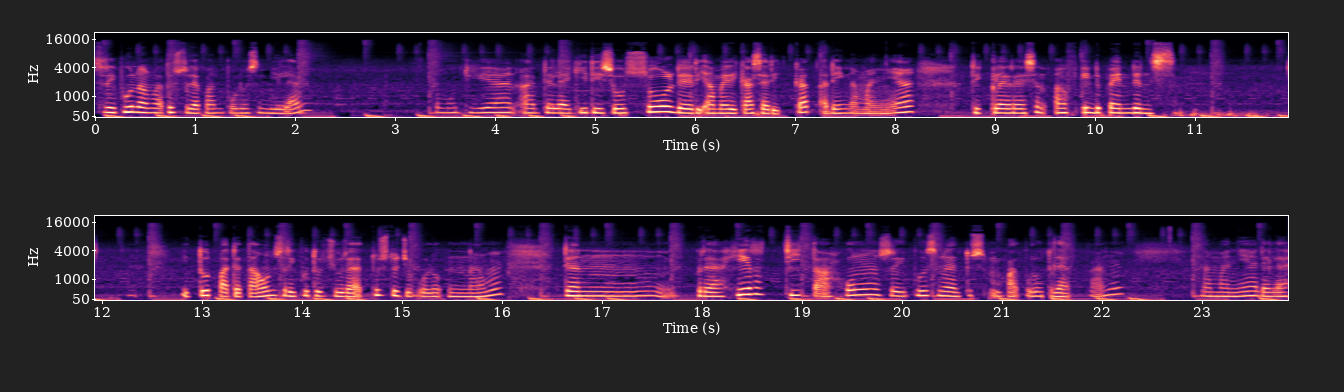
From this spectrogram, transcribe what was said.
1689 Kemudian ada lagi disusul dari Amerika Serikat ada yang namanya Declaration of Independence. Itu pada tahun 1776 dan berakhir di tahun 1948 namanya adalah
